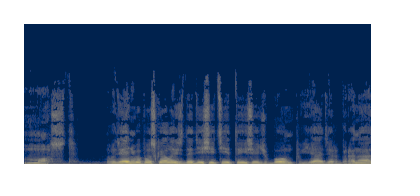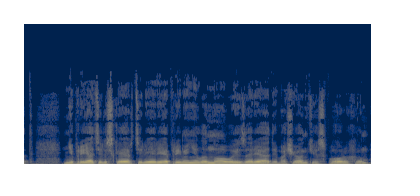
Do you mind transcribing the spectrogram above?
мост. В день выпускалось до десяти тысяч бомб, ядер, гранат. Неприятельская артиллерия применила новые заряды, бочонки с порохом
